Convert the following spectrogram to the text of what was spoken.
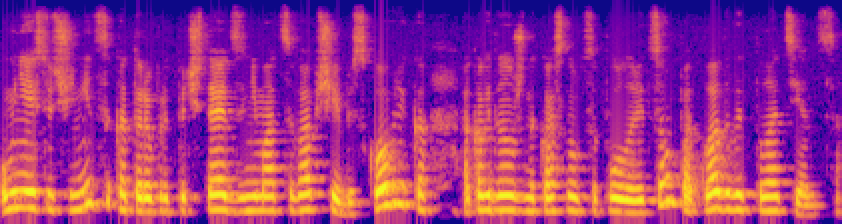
У меня есть ученица, которая предпочитает заниматься вообще без коврика, а когда нужно коснуться пола лицом, подкладывает полотенце.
